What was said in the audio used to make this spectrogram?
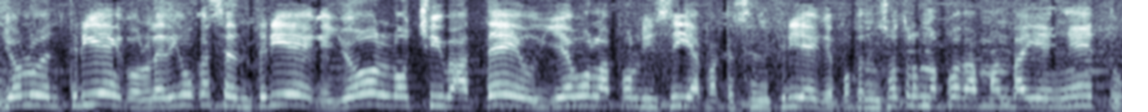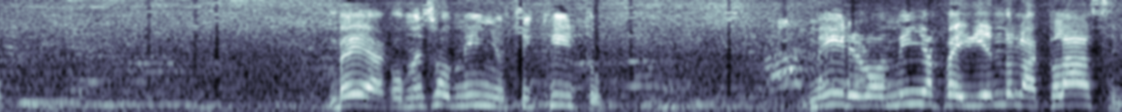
yo lo entrego, le digo que se entregue, yo lo chivateo y llevo a la policía para que se entregue, porque nosotros no podemos andar en esto. Vea, con esos niños chiquitos. Mire, los niños pidiendo la clase.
